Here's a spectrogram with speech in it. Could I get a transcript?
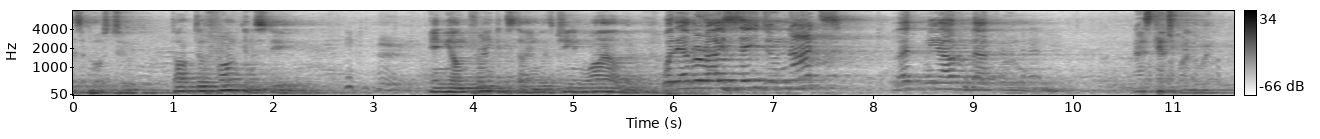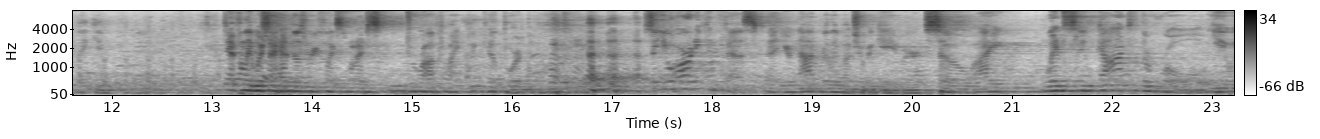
As opposed to Dr. Frankenstein. In Young Frankenstein with Gene Wilder. Whatever I say, do not let me out of that room. Nice catch, by the way. Thank you. Definitely wish I had those reflexes when I just dropped my clipboard. so you already confessed that you're not really much of a gamer. So I, once you got the role, you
